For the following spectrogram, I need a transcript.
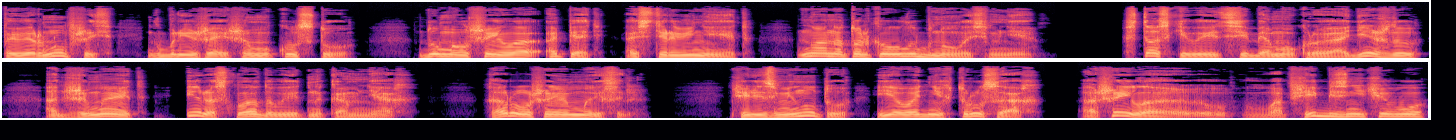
повернувшись к ближайшему кусту. Думал, Шейла опять остервенеет, но она только улыбнулась мне. Стаскивает с себя мокрую одежду, отжимает и раскладывает на камнях. Хорошая мысль. Через минуту я в одних трусах, а Шейла вообще без ничего.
